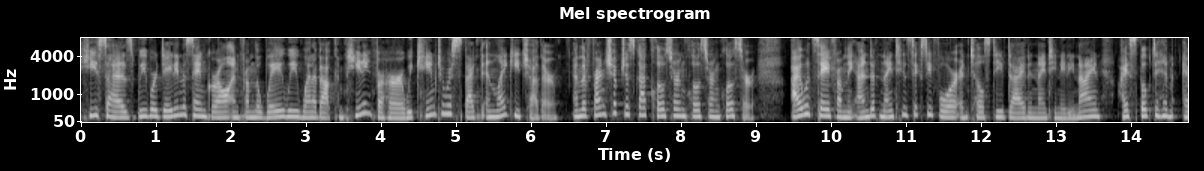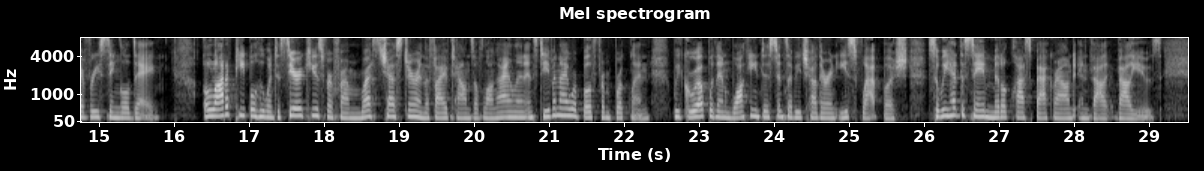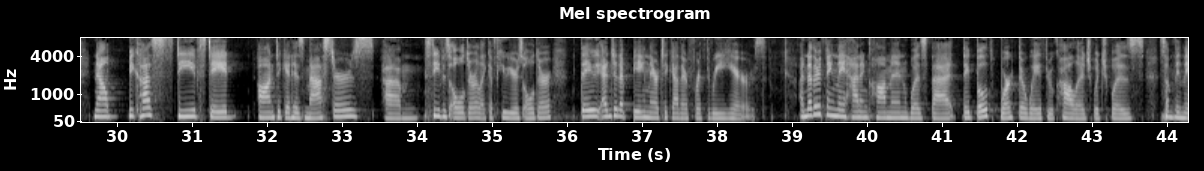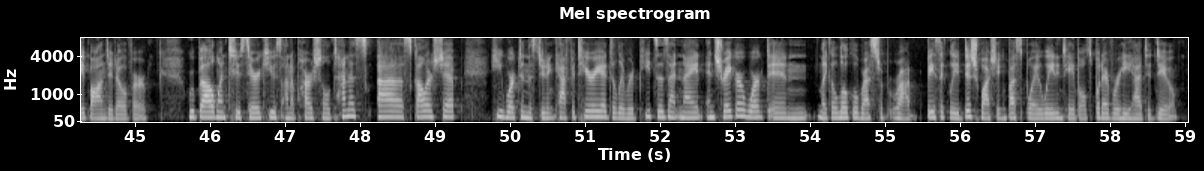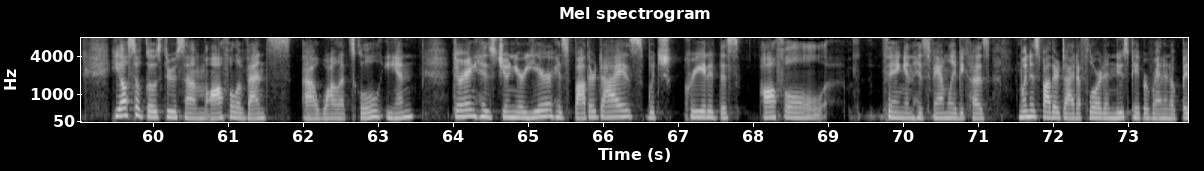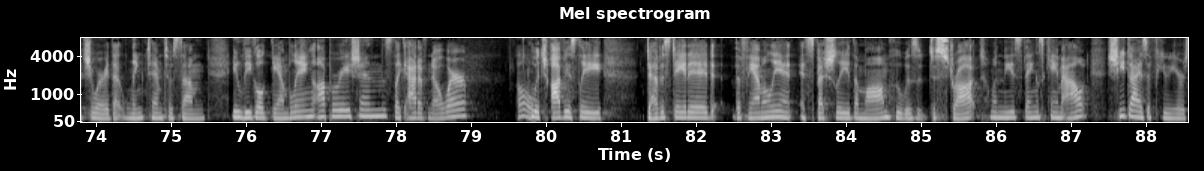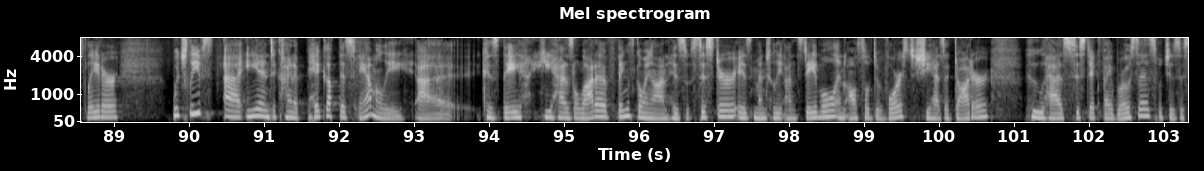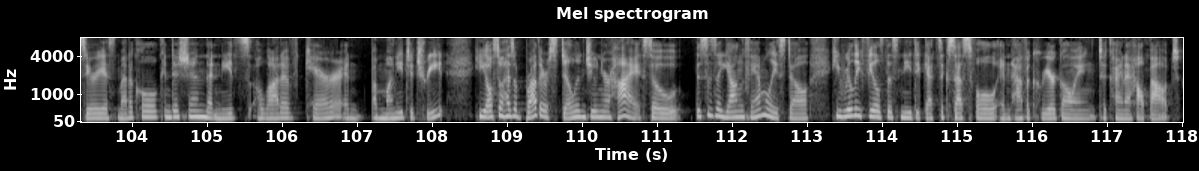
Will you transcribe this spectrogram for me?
He says, We were dating the same girl, and from the way we went about competing for her, we came to respect and like each other. And the friendship just got closer and closer and closer. I would say from the end of 1964 until Steve died in 1989, I spoke to him every single day. A lot of people who went to Syracuse were from Westchester and the five towns of Long Island, and Steve and I were both from Brooklyn. We grew up within walking distance of each other in East Flatbush, so we had the same middle class background and val- values. Now, because Steve stayed on to get his master's, um, Steve is older, like a few years older. They ended up being there together for three years. Another thing they had in common was that they both worked their way through college, which was something they bonded over. Rubell went to Syracuse on a partial tennis uh, scholarship. He worked in the student cafeteria, delivered pizzas at night, and Schrager worked in like a local restaurant, basically dishwashing, busboy, waiting tables, whatever he had to do. He also goes through some awful events uh, while at school, Ian. During his junior year, his father dies, which created this awful thing in his family because when his father died, a Florida newspaper ran an obituary that linked him to some illegal gambling operations, like out of nowhere, Oh. which obviously devastated the family, and especially the mom who was distraught when these things came out. She dies a few years later which leaves uh, Ian to kind of pick up this family because they he has a lot of things going on. His sister is mentally unstable and also divorced. She has a daughter who has cystic fibrosis, which is a serious medical condition that needs a lot of care and uh, money to treat. He also has a brother still in junior high, so this is a young family still. He really feels this need to get successful and have a career going to kind of help out.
